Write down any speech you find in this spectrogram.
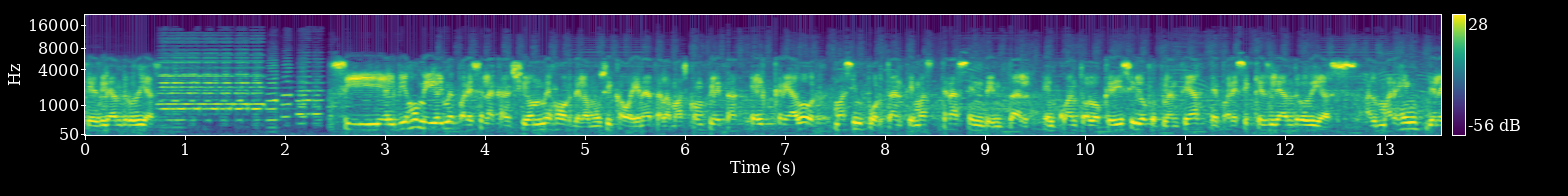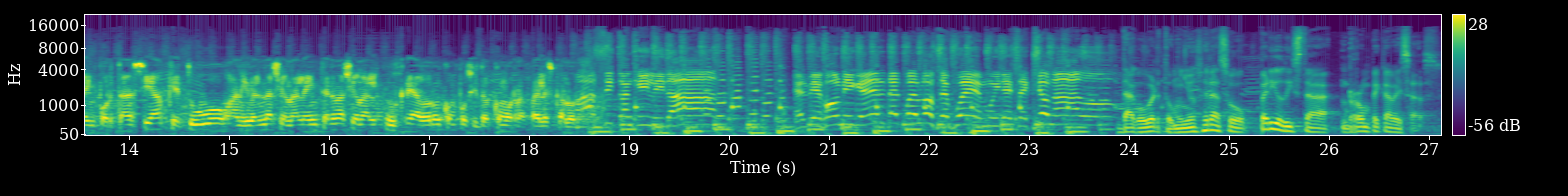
que es Leandro Díaz. Si el viejo Miguel me parece la canción mejor de la música vallenata, la más completa, el creador más importante, más trascendental en cuanto a lo que dice y lo que plantea, me parece que es Leandro Díaz. Al margen de la importancia que tuvo a nivel nacional e internacional un creador, un compositor como Rafael Escalona. Paz y tranquilidad. El viejo Miguel del pueblo se fue muy decepcionado. Dagoberto Muñoz Erazo, periodista rompecabezas.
